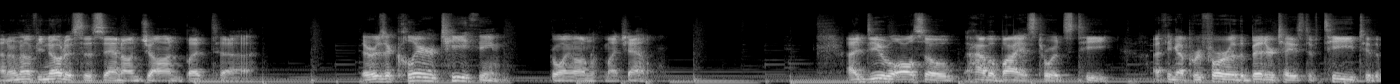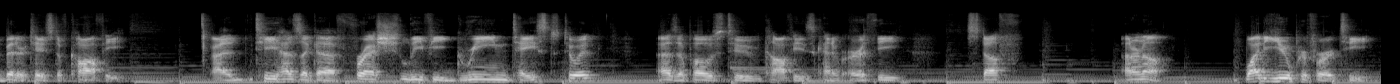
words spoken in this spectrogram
I don't know if you noticed this, Anon John, but uh, there is a clear tea theme going on with my channel. I do also have a bias towards tea. I think I prefer the bitter taste of tea to the bitter taste of coffee. Uh, tea has like a fresh, leafy, green taste to it, as opposed to coffee's kind of earthy stuff. I don't know. Why do you prefer tea,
